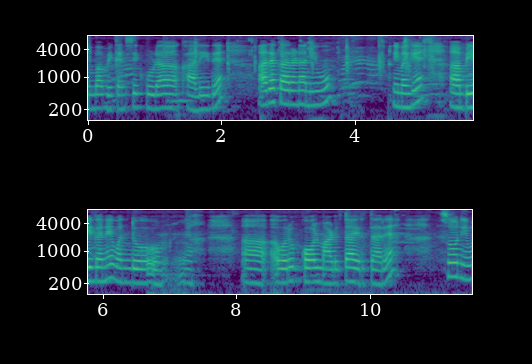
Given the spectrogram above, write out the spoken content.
ತುಂಬ ವೇಕೆನ್ಸಿ ಕೂಡ ಖಾಲಿ ಇದೆ. ಆದ ಕಾರಣ ನೀವು, ನಿಮಗೆ ಬೇಗನೆ ಒಂದು ಅವರು ಕಾಲ್ ಮಾಡುತ್ತಾ ಇರ್ತಾರೆ. ಸೊ ನೀವು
